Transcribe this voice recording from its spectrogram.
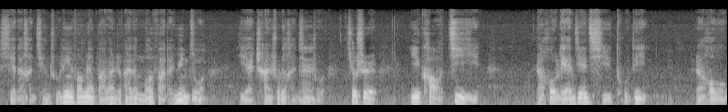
写得很清楚，另一方面把万智牌的魔法的运作也阐述得很清楚，就是依靠记忆，然后连接起土地，然后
